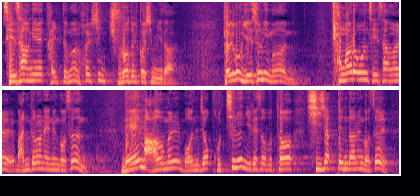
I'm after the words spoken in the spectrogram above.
세상의 갈등은 훨씬 줄어들 것입니다. 결국 예수님은 평화로운 세상을 만들어내는 것은 내 마음을 먼저 고치는 일에서부터 시작된다는 것을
